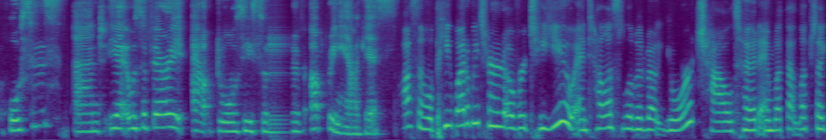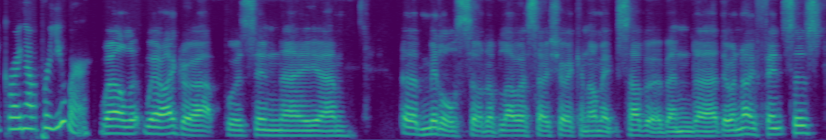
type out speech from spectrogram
horses. And yeah, it was a very outdoorsy sort of upbringing, I guess. Awesome. Well, Pete, why don't we turn it over to you and tell us a little bit about your childhood and what that looked like growing up where you were? Well, where I grew up was in a, um, a middle sort of lower socioeconomic suburb, and uh, there were no fences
